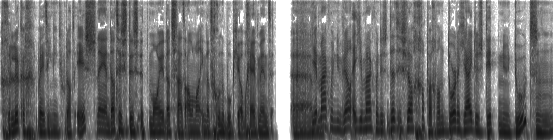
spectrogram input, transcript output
Gelukkig weet ik niet hoe dat is. Nee, en dat is dus het mooie. Dat staat allemaal in dat groene boekje. Op een gegeven moment. ehm, je maakt me nu wel. Je maakt me dus. Dat is wel grappig. Want doordat jij dus dit nu doet. mhm.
